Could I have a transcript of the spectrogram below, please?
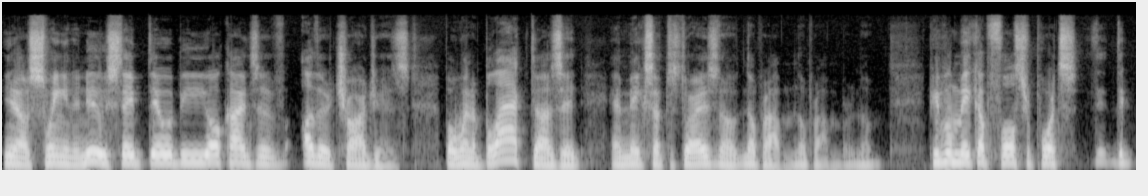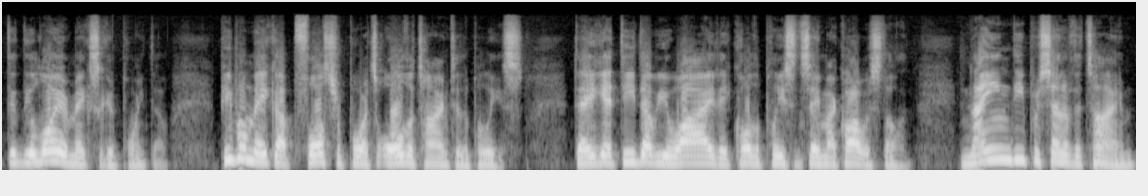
you know, swinging a noose, they there would be all kinds of other charges. But when a black does it and makes up the story, there's no no problem, no problem. No, people make up false reports the, the, the lawyer makes a good point, though. People make up false reports all the time to the police. They get DWI, they call the police and say, My car was stolen. 90% of the time,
